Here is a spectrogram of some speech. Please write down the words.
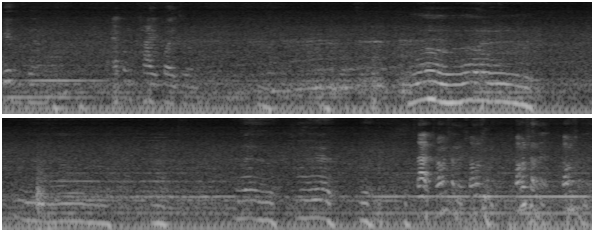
কে দিছে? এখন খায় কয়জন থাক সমস্যা নেই সমস্যা নেই সমস্যা নেই সমস্যা নেই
